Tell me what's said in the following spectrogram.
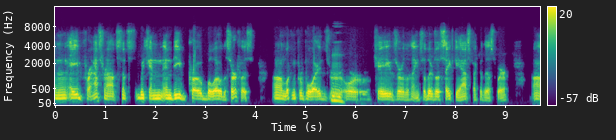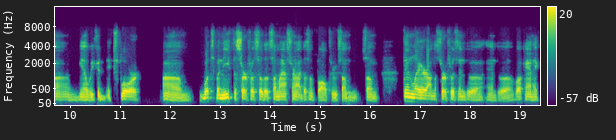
an aid for astronauts since we can indeed probe below the surface. Uh, looking for voids or, mm. or caves or other things. So there's a safety aspect of this where um, you know, we could explore um, what's beneath the surface so that some astronaut doesn't fall through some some thin layer on the surface into a into a volcanic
